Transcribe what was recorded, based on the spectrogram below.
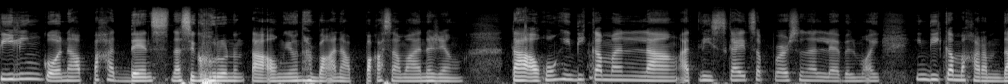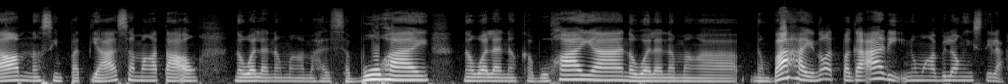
feeling ko napaka-dense na siguro ng taong yon or baka napakasama na siyang tao kung hindi ka man lang at least kahit sa personal level mo ay hindi ka makaramdam ng simpatya sa mga taong nawala ng mga mahal sa buhay, nawala ng kabuhayan, nawala ng mga ng bahay no at pag-aari ng mga belongings nila.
